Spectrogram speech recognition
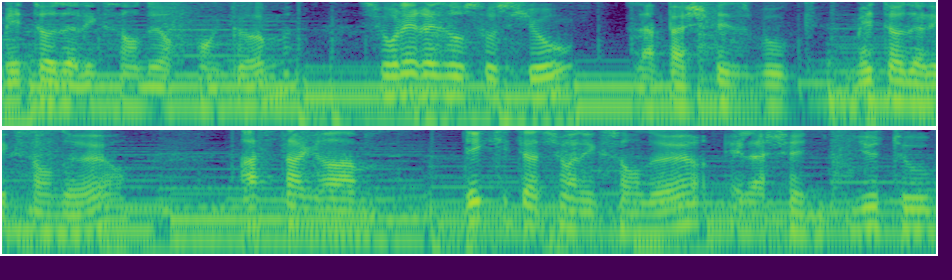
méthodealexander.com, sur les réseaux sociaux, la page Facebook Méthode Alexander, Instagram Équitation Alexander et la chaîne YouTube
